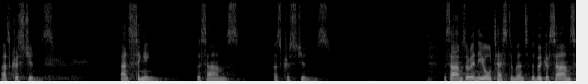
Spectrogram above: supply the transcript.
as Christians and singing the Psalms as Christians. The Psalms are in the Old Testament. The book of Psalms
